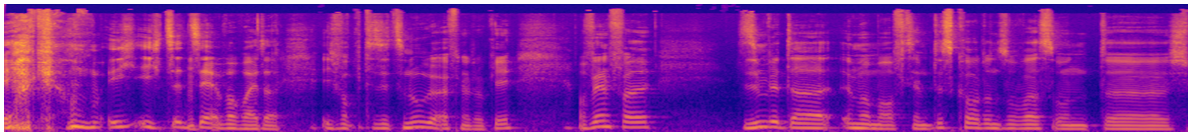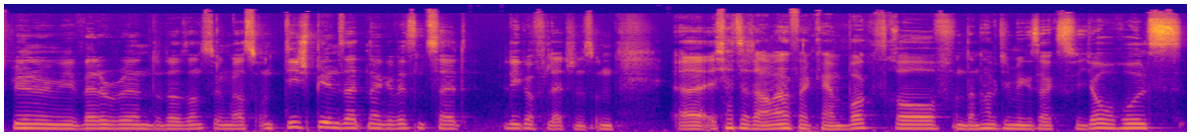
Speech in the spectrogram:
Ja, komm, ich, ich erzähl einfach weiter. Ich habe das jetzt nur geöffnet, okay? Auf jeden Fall sind wir da immer mal auf dem Discord und sowas und äh, spielen irgendwie Valorant oder sonst irgendwas. Und die spielen seit einer gewissen Zeit League of Legends. Und äh, ich hatte da am Anfang keinen Bock drauf. Und dann haben die mir gesagt, so, yo, hol's,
